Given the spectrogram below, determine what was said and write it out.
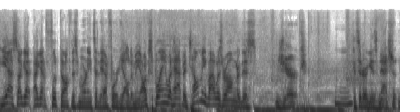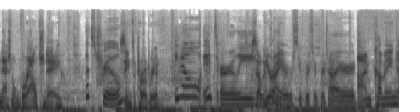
yeah, so I got I got flipped off this morning. Said the F word yelled at me. I'll explain what happened. Tell me if I was wrong or this jerk. Mm-hmm. Considering it's National National Grouch Day, That's true. seems appropriate. You know, it's early. So I'm here sure I am. were super, super tired. I'm coming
